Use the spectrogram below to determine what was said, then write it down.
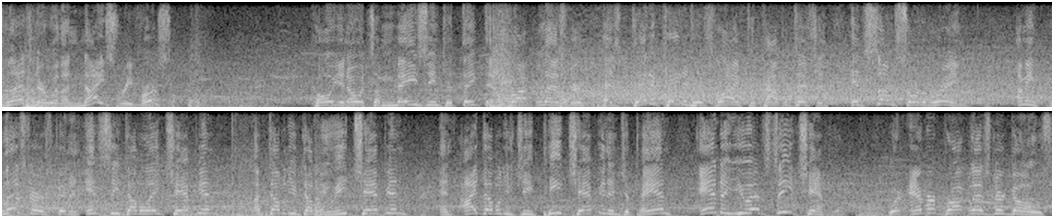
Lesnar with a nice reversal. Cole, you know, it's amazing to think that Brock Lesnar has dedicated his life to competition in some sort of ring. I mean, Lesnar has been an NCAA champion, a WWE champion, an IWGP champion in Japan, and a UFC champion. Wherever Brock Lesnar goes,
